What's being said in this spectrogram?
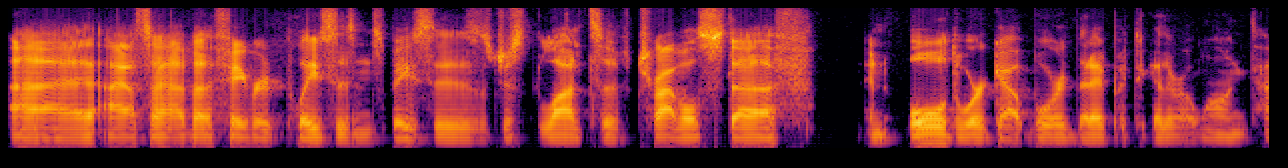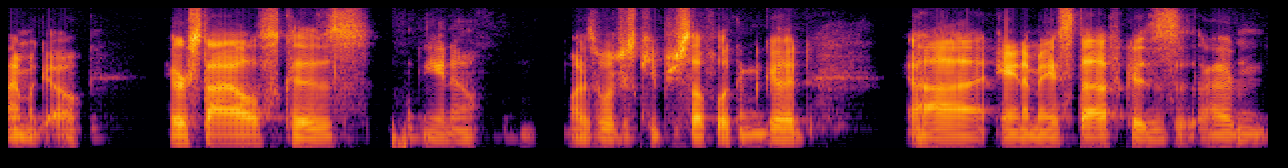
Uh, I also have a favorite places and spaces, just lots of travel stuff, an old workout board that I put together a long time ago, hairstyles, because, you know, might as well just keep yourself looking good, uh, anime stuff, because I'm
